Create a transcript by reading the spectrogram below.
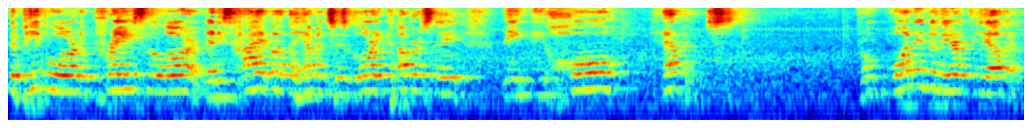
the people are to praise the Lord, that He's high above the heavens. His glory covers the, the, the whole heavens. From one end of the earth to the other.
